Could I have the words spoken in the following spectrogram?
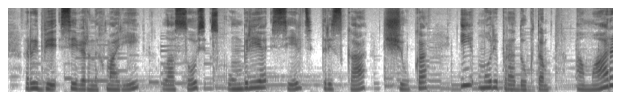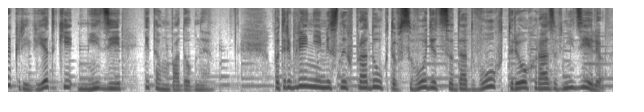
– рыбе северных морей, лосось, скумбрия, сельдь, треска, щука и морепродуктам – омары, креветки, мидии и тому подобное. Потребление мясных продуктов сводится до двух-трех раз в неделю –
